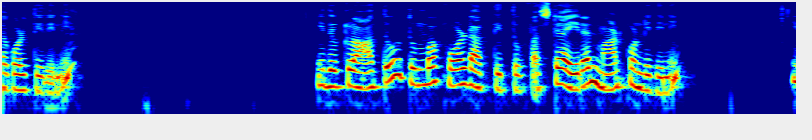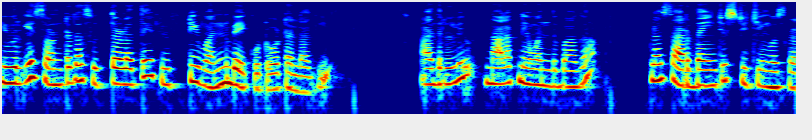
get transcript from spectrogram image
ತಗೊಳ್ತಿದ್ದೀನಿ. ಇದು ಕ್ಲಾತು ತುಂಬ ಫೋಲ್ಡ್ ಆಗ್ತಿತ್ತು. ಫಸ್ಟೇ ಐರನ್ ಮಾಡ್ಕೊಂಡಿದ್ದೀನಿ. ಇವ್ರಿಗೆ ಸೊಂಟದ ಸುತ್ತಳತೆ ಫಿಫ್ಟಿ ಒನ್ ಬೇಕು ಟೋಟಲಾಗಿ ಅದರಲ್ಲಿ ನಾಲ್ಕನೇ ಒಂದು ಭಾಗ ಪ್ಲಸ್ ಅರ್ಧ ಇಂಚು ಸ್ಟಿಚಿಂಗೋಸ್ಕರ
